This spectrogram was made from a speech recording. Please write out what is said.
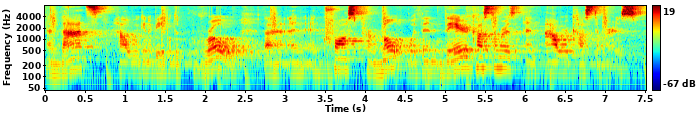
And that's how we're gonna be able to grow uh, and, and cross promote within their customers and our customers.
